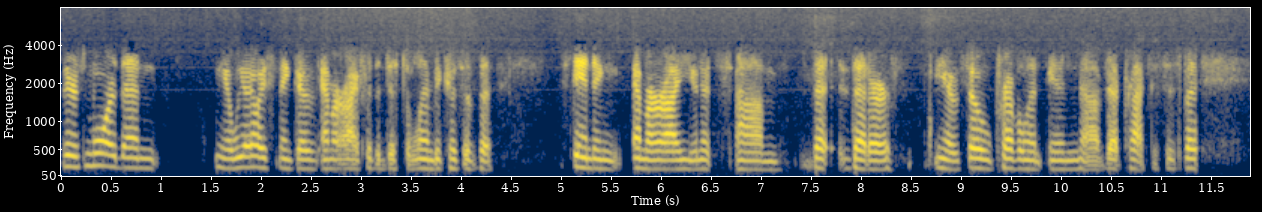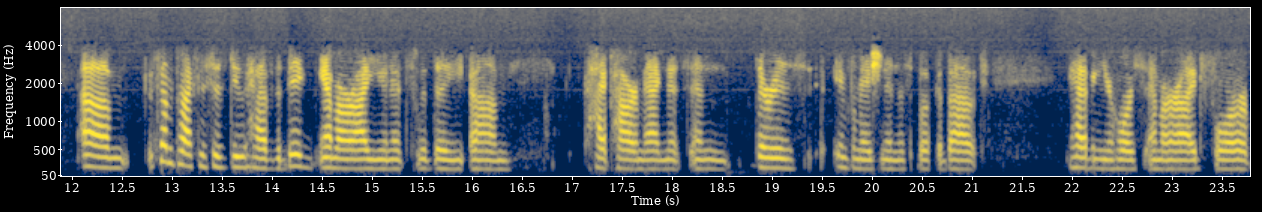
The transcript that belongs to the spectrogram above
there's more than you know, we always think of MRI for the distal limb because of the standing MRI units um, that that are you know so prevalent in uh, vet practices, but um, some practices do have the big MRI units with the um, high power magnets, and there is information in this book about having your horse MRI'd for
